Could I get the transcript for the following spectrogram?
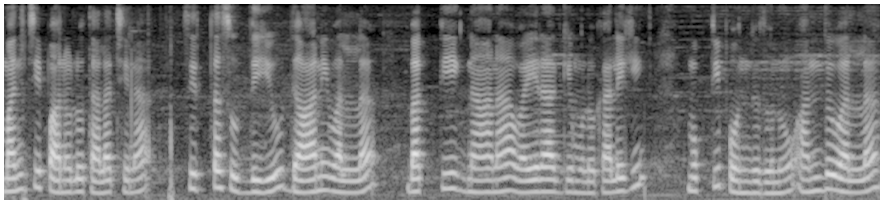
మంచి పనులు తలచిన చిత్తశుద్ధియు దానివల్ల భక్తి జ్ఞాన వైరాగ్యములు కలిగి ముక్తి పొందుదును. అందువల్ల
